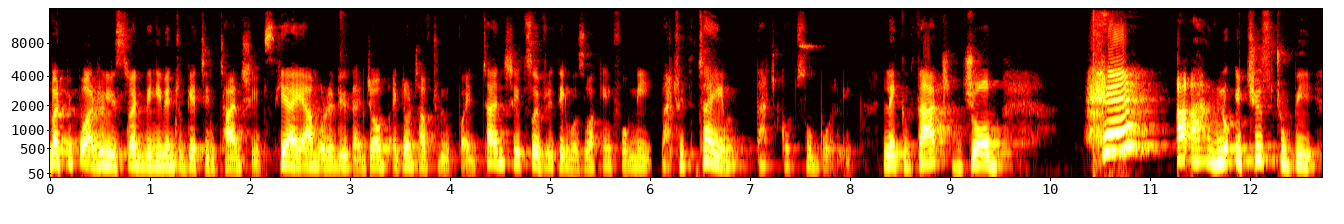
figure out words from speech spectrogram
but people are really struggling even to get internships. Here I am already with a job. I don't have to look for internships. So everything was working for me. But with time, that got so boring. Like that job, hey, uh, uh, no, it used to be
